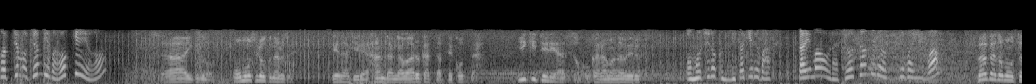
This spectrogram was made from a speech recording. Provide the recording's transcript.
こっちも準備は OK よ。さあ行くぞ。面白くなるぜ。出なけりゃ判断が悪かったってこった。生きてりゃそこから学べる。面白くなりたければ大魔王ラジオチャンネルを聞けばいいわ。バカどもを倒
